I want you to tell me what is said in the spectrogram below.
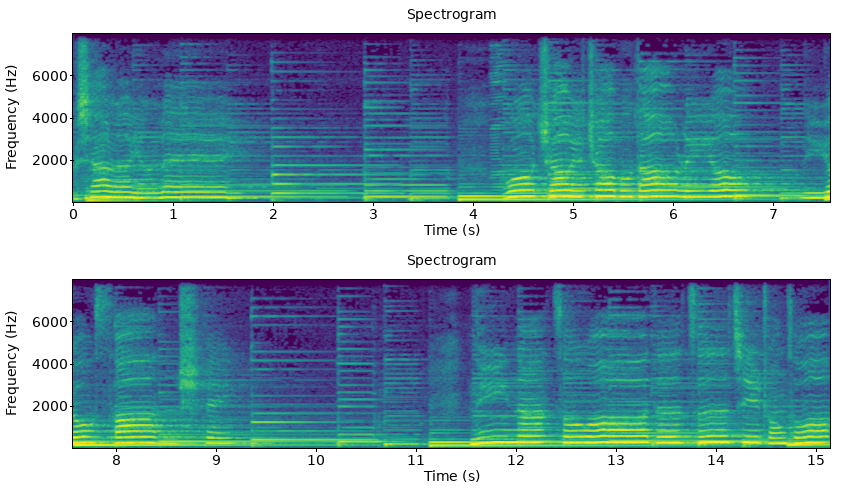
流下了眼泪。我找也找不到理由，你又算谁？你拿走我的自己，装作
